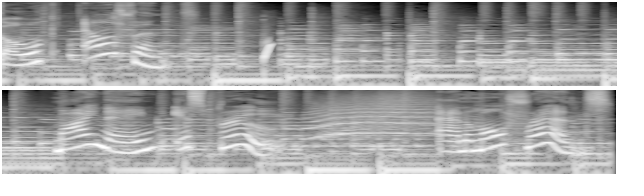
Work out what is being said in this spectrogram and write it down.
Gold Elephant My name is Bru. Animal friends.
